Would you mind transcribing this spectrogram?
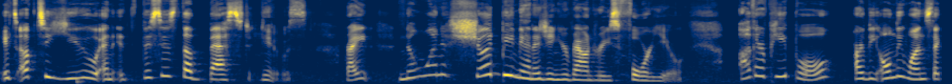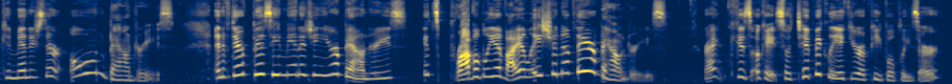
it's up to you. And it, this is the best news, right? No one should be managing your boundaries for you. Other people are the only ones that can manage their own boundaries. And if they're busy managing your boundaries, it's probably a violation of their boundaries, right? Because, okay, so typically if you're a people pleaser,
